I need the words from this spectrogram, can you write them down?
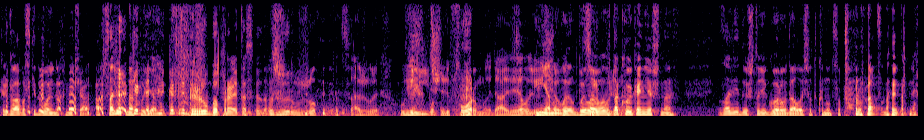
как два баскетбольных мяча. Абсолютно охуенно. Как ты грубо про это сказал. Жир в жопу подсаживали. Увеличили формы, да, сделали Не, ну было в такую, конечно, завидую, что Егору удалось уткнуться пару раз, наверное.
